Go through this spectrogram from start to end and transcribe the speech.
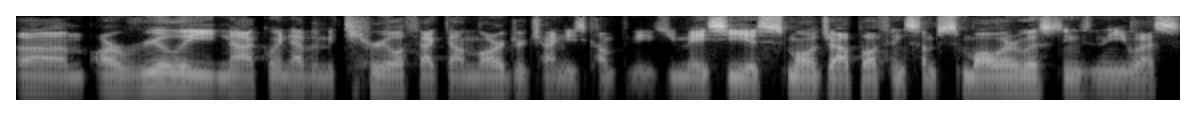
um, are really not going to have a material effect on larger Chinese companies. You may see a small drop off in some smaller listings in the U.S.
